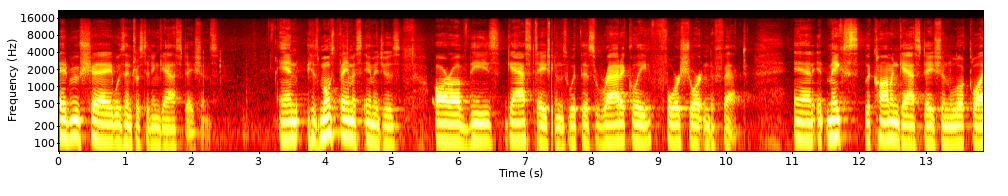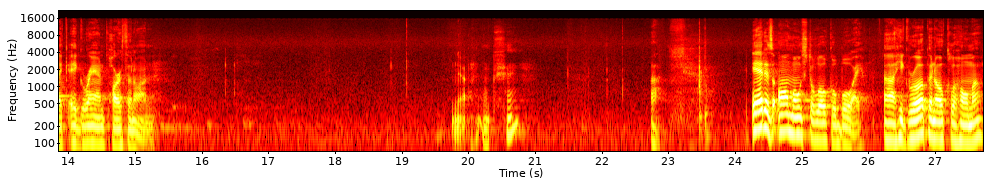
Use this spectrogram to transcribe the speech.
Ed Ruscha was interested in gas stations. And his most famous images are of these gas stations with this radically foreshortened effect. And it makes the common gas station look like a grand Parthenon. No, okay. Ah. Ed is almost a local boy. Uh, he grew up in Oklahoma,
